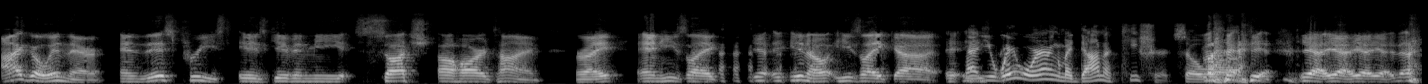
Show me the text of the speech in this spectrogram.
I go in there and this priest is giving me such a hard time, right? And he's like, you, you know, he's like, uh, Matt, he's you like- were wearing a Madonna T-shirt, so uh, yeah, yeah, yeah, yeah, yeah.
